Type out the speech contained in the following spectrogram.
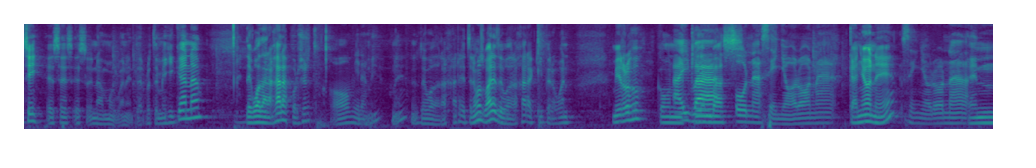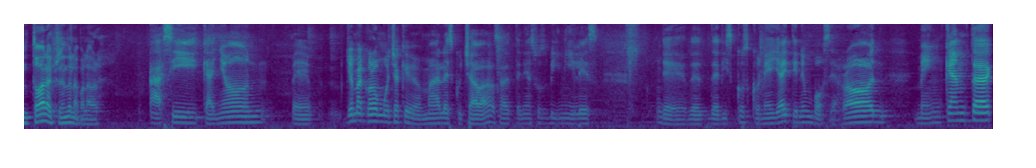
Sí, es, es, es una muy buena intérprete mexicana. De Guadalajara, por cierto. Oh, mira. ¿Eh? Es de Guadalajara. Tenemos varios de Guadalajara aquí, pero bueno. Mi rojo, con Ahí quién va vas? una señorona, Cañón, ¿eh? señorona, En toda la expresión de la palabra. así, cañón. eh, yo me acuerdo mucho que mi mamá la escuchaba, o sea, tenía sus viniles de, de- de discos con ella y tiene un vocerrón. Me encanta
